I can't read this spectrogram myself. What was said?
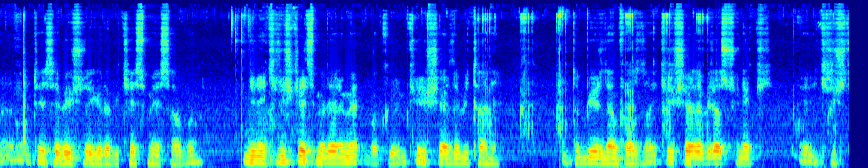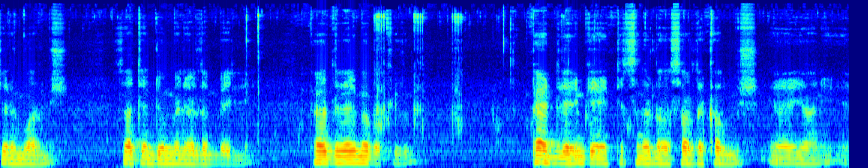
E, TS500'e göre bir kesme hesabı. Yine kiriş kesmelerime bakıyorum. Kirişlerde bir tane hatta birden fazla. Kirişlerde biraz sünek kirişlerim varmış. Zaten dönmelerden belli. Perdelerime bakıyorum. Perdelerim genellikle sınırlı hasarda kalmış. E, yani e,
